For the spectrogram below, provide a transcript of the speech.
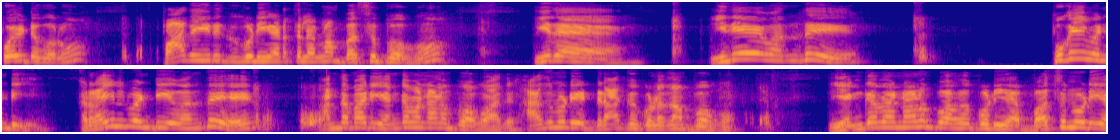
போயிட்டு வரும். பாதை இருக்கக்கூடிய இடத்துலலாம் பஸ்ஸு போகும். இதை இதே வந்து புகை வண்டி ரயில் வண்டி வந்து அந்த மாதிரி எங்கே வேணாலும் போகாது. அதனுடைய ட்ராக்குக்குள்ளே தான் போகும். எங்கே வேணாலும் போகக்கூடிய பஸ்ஸினுடைய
